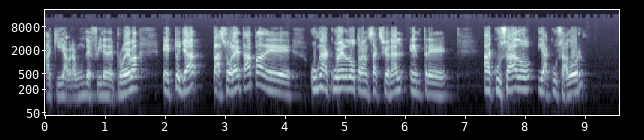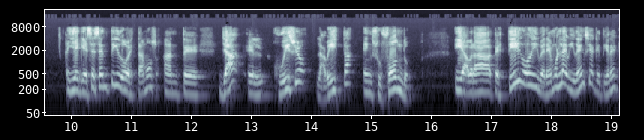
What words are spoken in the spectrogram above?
Aquí habrá un desfile de pruebas. Esto ya pasó la etapa de un acuerdo transaccional entre acusado y acusador. Y en ese sentido estamos ante ya el juicio, la vista en su fondo. Y habrá testigos y veremos la evidencia que tiene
